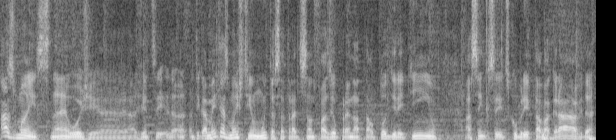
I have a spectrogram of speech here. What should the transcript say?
as mães, né, hoje, é, a gente. Antigamente as mães tinham muito essa tradição de fazer o pré-natal todo direitinho, assim que você descobria que estava grávida.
